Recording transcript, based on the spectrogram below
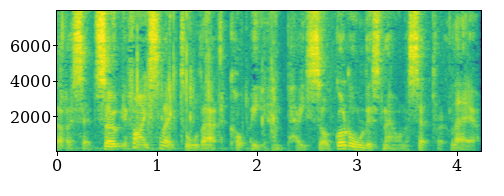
that I said. So, if I select all that, copy and paste, so I've got all this now on a separate layer.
